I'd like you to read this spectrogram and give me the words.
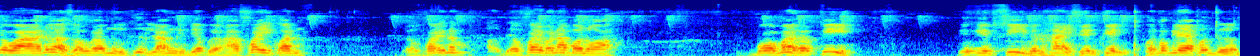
จะว่าเด้อสองสามมือขึ้นหลังนี่เดี๋ยวไปหาไฟก่อนเดี๋ยวไฟน้ำเดี๋ยวไฟมาน้ำบ่หนอบ่มาสักทีเดี๋ยวเอฟซีเพิ่นให้เฟี้ยงเฟี้ยงเพอต้องแลเพิ่นเดิม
